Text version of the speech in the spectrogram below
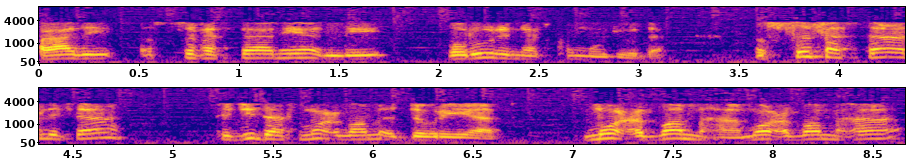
هذه الصفة الثانية اللي ضروري أنها تكون موجودة. الصفة الثالثة تجدها في معظم الدوريات. معظمها معظمها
